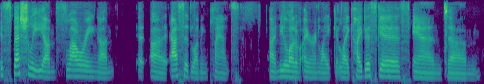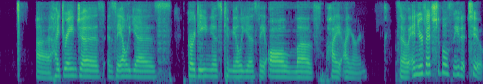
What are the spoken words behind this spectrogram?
especially um, flowering um, uh, acid-loving plants, uh, need a lot of iron, like like hibiscus and um, uh, hydrangeas, azaleas, gardenias, camellias. They all love high iron. So, and your vegetables need it too.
